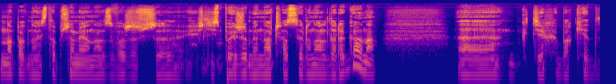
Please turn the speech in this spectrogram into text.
Na pewno jest to przemiana, zważywszy, jeśli spojrzymy na czasy Ronalda Reagana, e, gdzie chyba kiedy,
